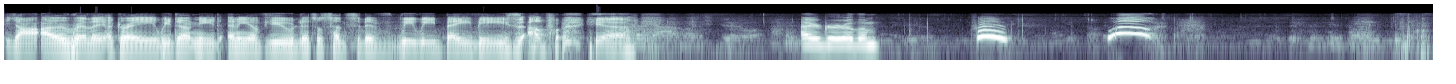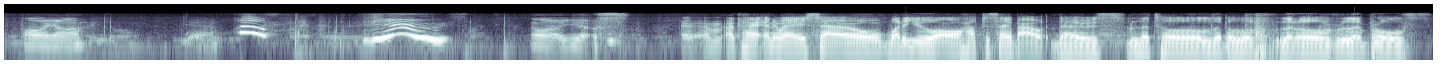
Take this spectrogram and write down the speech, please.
Yeah, I really agree. We don't need any of you little sensitive wee wee babies up here. I agree with them. Woo. Woo! Oh yeah. Views. Oh yes. Um, okay, anyway, so what do you all have to say about those little, little, little liberals?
